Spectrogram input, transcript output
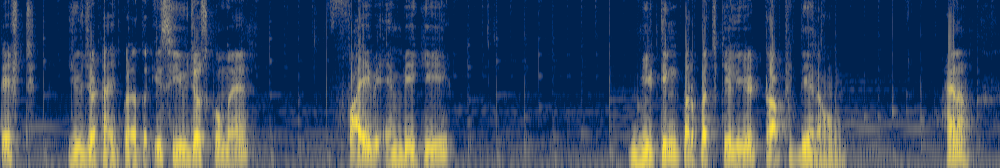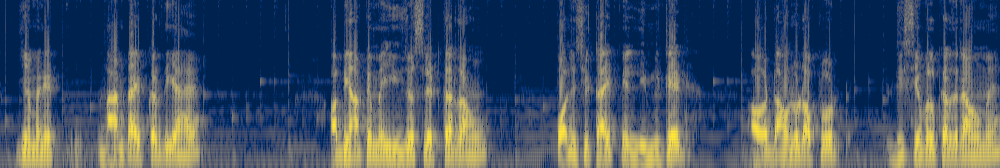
टेस्ट यूज़र टाइप कर रहा तो इस यूज़र्स को मैं फाइव एम की मीटिंग पर्पज के लिए ट्रैफ़िक दे रहा हूँ। है ना? ये मैंने नाम टाइप कर दिया है। अब यहाँ पे मैं यूज़र सेलेक्ट कर रहा हूँ। पॉलिसी टाइप में लिमिटेड और डाउनलोड अपलोड डिसेबल कर दे रहा हूँ मैं।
